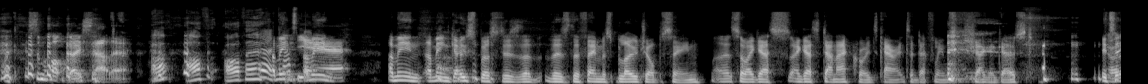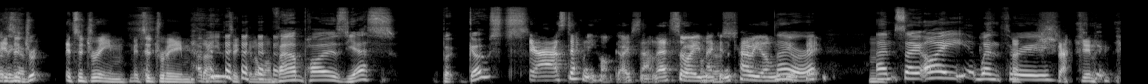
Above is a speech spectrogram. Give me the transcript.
there's some hot ghosts out there. are, are, are there? Yeah, I mean, Casper- I mean, I mean, I mean, Ghostbusters. the- There's the famous blowjob scene. Uh, so I guess, I guess Dan Aykroyd's character definitely wants to shag a ghost. It's I a, it's a dr- it's a dream. It's a dream. that mean- particular one. Vampires, yes, but ghosts? Yeah, it's definitely hot ghosts out there. Sorry, Megan, ghosts. carry on with No, your all right. pick. Um, so I went through. Shagging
